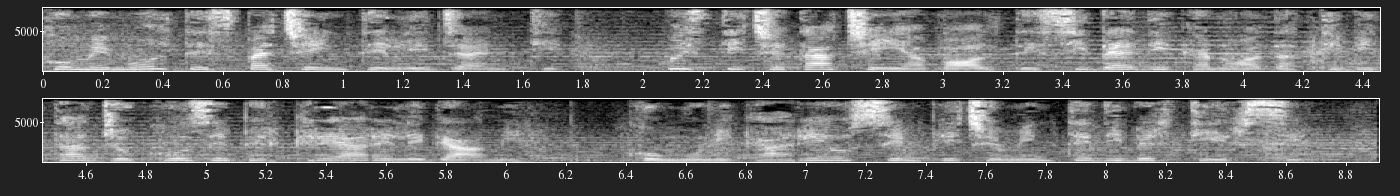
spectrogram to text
Come molte specie intelligenti, questi cetacei a volte si dedicano ad attività giocose per creare legami, comunicare o semplicemente divertirsi.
